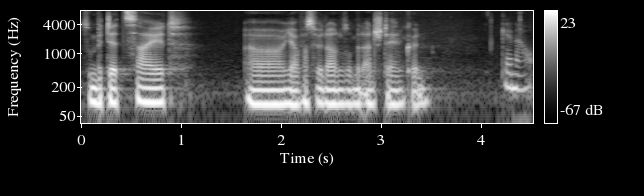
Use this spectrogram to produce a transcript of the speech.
so mit der Zeit, äh, ja, was wir da so mit anstellen können. Genau.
